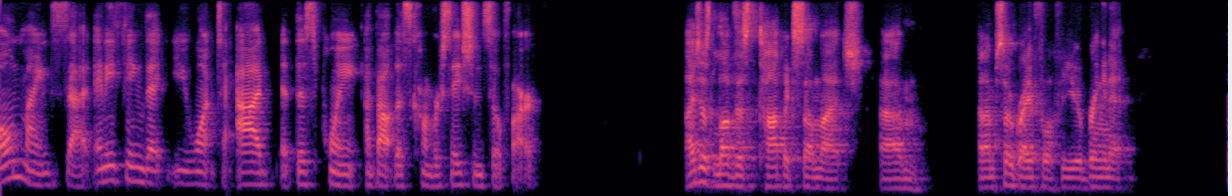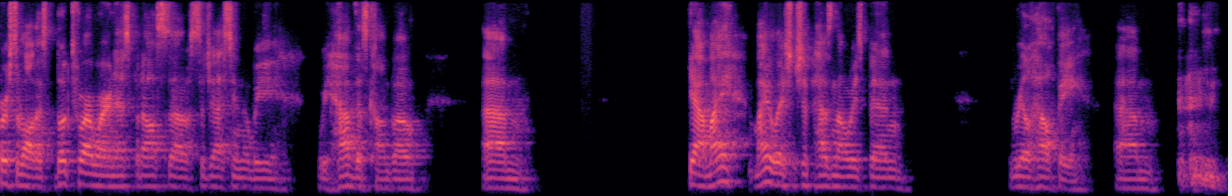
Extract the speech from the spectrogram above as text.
own mindset, anything that you want to add at this point about this conversation so far? I just love this topic so much. Um, and I'm so grateful for you bringing it, first of all, this book to our awareness, but also suggesting that we we have this convo. Um, yeah, my my relationship hasn't always been real healthy. Um,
